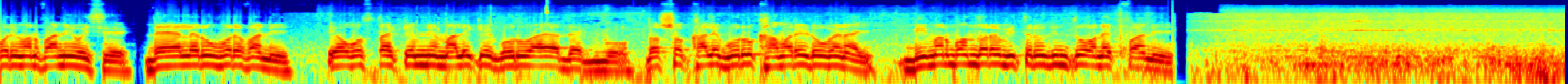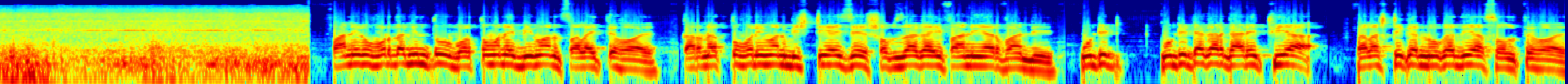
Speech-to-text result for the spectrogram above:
পরিমাণ পানি হইছে দেয়ালের উপরে পানি এই অবস্থায় কেমনি মালিকে গরু আয়া দেখবো দর্শক খালি গরুর খামারই ডুবে নাই বিমানবন্দরের ভিতরেও কিন্তু অনেক পানি পানির উপর দা কিন্তু বর্তমানে বিমান চালাইতে হয় কারণ এত পরিমাণ বৃষ্টি আইছে সব জায়গায় পানি আর পানি কোটি কোটি টাকার গাড়ি থুয়া প্লাস্টিকের নৌকা দিয়া চলতে হয়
